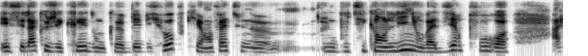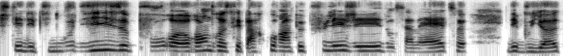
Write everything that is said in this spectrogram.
et c'est là que j'ai créé donc Baby Hope, qui est en fait une une boutique en ligne, on va dire, pour acheter des petites goodies, pour rendre ces parcours un peu plus légers. Donc ça va être des bouillottes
